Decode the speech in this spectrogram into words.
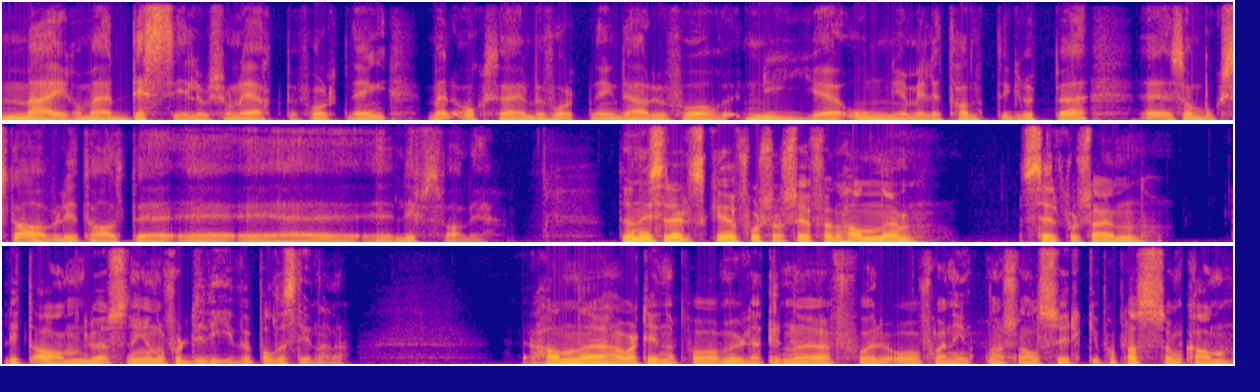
mer og mer desillusjonert befolkning, men også en befolkning der du får nye, unge, militante grupper eh, som bokstavelig talt er, er, livsfarlige. Den israelske forsvarssjefen han eh, ser for seg en litt annen løsning enn å fordrive palestinerne. Han eh, har vært inne på mulighetene for å få en internasjonal styrke på plass som kan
